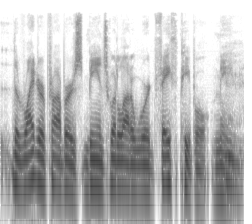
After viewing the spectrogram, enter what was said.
the writer of Proverbs means what a lot of word faith people mean. Mm.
